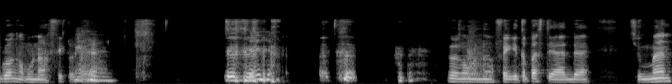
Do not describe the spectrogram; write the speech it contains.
Gue nggak munafik lah ya. Gue nggak munafik itu pasti ada. Cuman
